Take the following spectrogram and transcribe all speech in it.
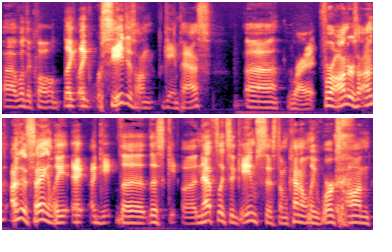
uh what's it called? Like like Siege is on Game Pass. Uh, Right. for honors, I'm, I'm just saying like a, a, the this uh, Netflix a game system kind of only works on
